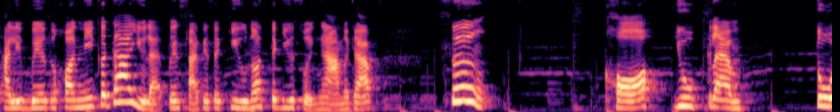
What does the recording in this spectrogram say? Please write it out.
ฮาริเบลตัวละครนี้ก็ได้อยู่แหละ เป็นสายตีสกิลเนาะสกิลสวยงามนะครับ ซึ่งขอยูแกรมตัว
